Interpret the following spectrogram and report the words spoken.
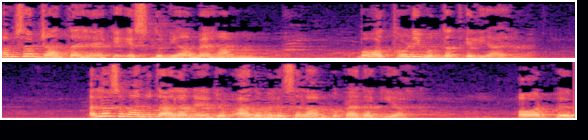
हम सब जानते हैं कि इस दुनिया में हम बहुत थोड़ी मुद्दत के लिए आए हैं। अल्लाह सुबहान तआला ने जब आदम सलाम को पैदा किया और फिर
